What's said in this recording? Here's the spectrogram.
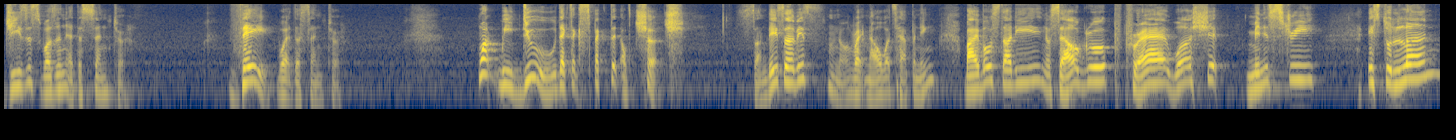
Jesus wasn't at the center. They were at the center. What we do that's expected of church Sunday service, you know, right now what's happening, Bible study, you know, cell group, prayer, worship, ministry, is to learn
